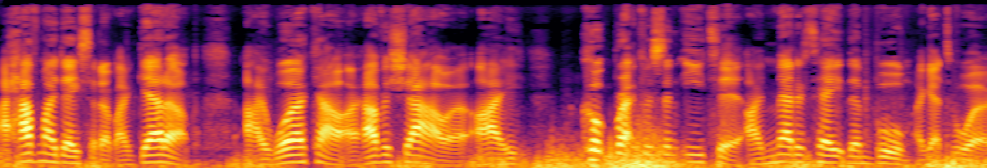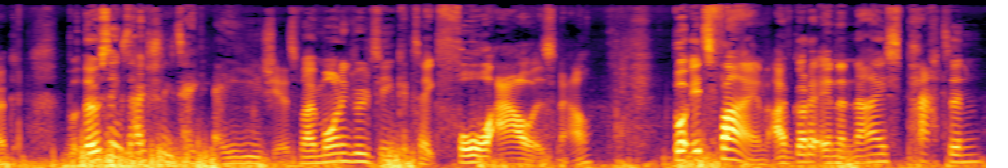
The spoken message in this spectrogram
I have my day set up. I get up, I work out, I have a shower, I cook breakfast and eat it, I meditate, then boom, I get to work. But those things actually take ages. My morning routine can take four hours now. But it's fine. I've got it in a nice pattern.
